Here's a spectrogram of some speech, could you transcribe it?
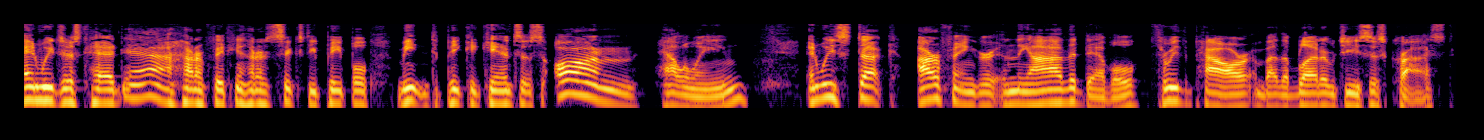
And we just had yeah, 150, 160 people meet in Topeka, Kansas on Halloween. And we stuck our finger in the eye of the devil through the power and by the blood of Jesus Christ.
